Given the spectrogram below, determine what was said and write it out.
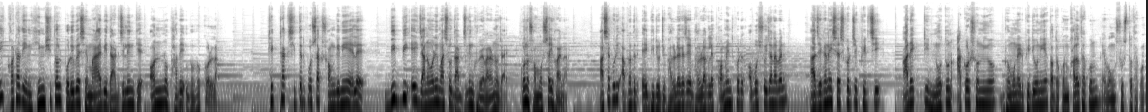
এই কটা দিন হিমশীতল পরিবেশে মায়াবী দার্জিলিংকে অন্যভাবে উপভোগ করলাম। ঠিকঠাক শীতের পোশাক সঙ্গে নিয়ে এলে দিব্যি এই জানুয়ারি মাসেও দার্জিলিং ঘুরে বেড়ানো যায়, কোনো সমস্যাই হয় না। আশা করি আপনাদের এই ভিডিওটি ভালো লেগেছে, ভালো লাগলে কমেন্ট করে অবশ্যই জানাবেন। আজ এখানেই শেষ করছি, ফিরছি আরেকটি নতুন আকর্ষণীয় ভ্রমণের ভিডিও নিয়ে। ততক্ষণ ভালো থাকুন এবং সুস্থ থাকুন।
